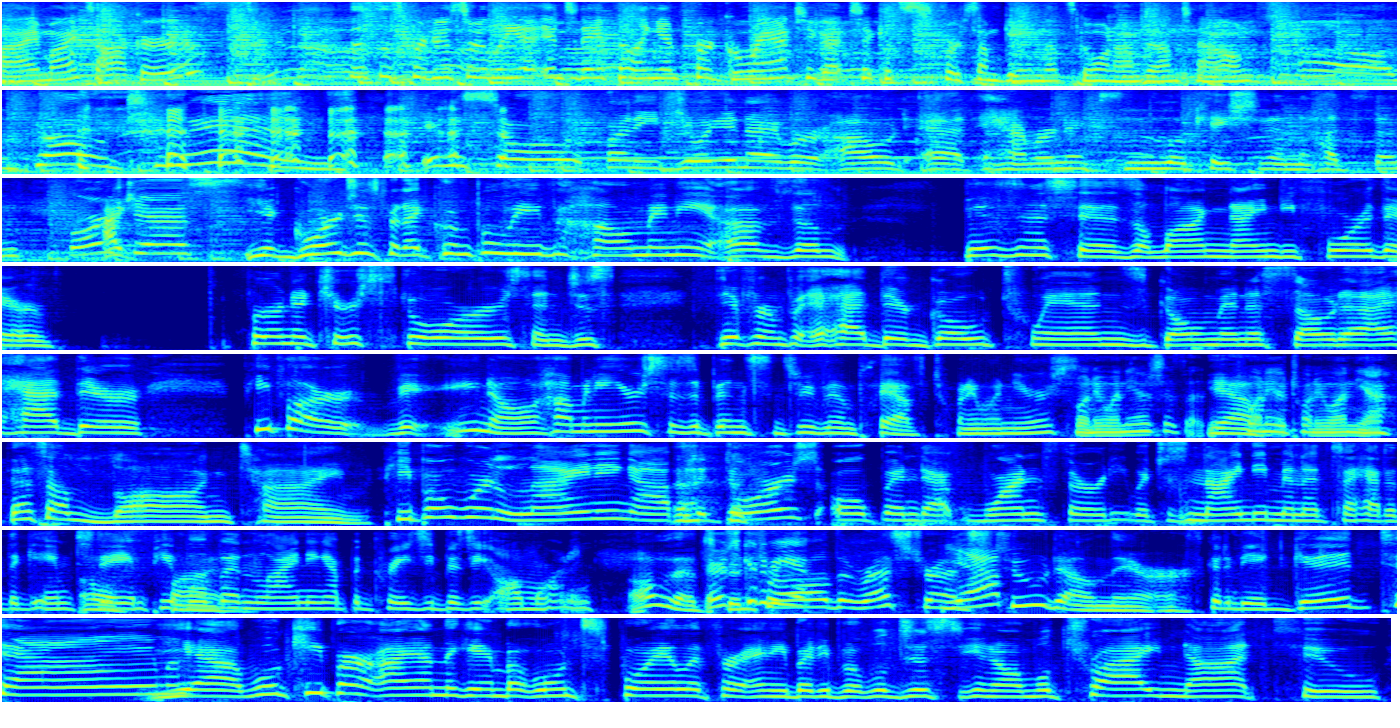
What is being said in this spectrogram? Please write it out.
Hi, my talkers. This is producer Leah, and today filling in for Grant. You got tickets for some game that's going on downtown. Oh, go twins! it was so funny. Julia and I were out at Hammernick's new location in Hudson. Gorgeous. I, yeah, gorgeous, but I couldn't believe how many of the businesses along 94 there, furniture stores and just different, had their Go Twins, Go Minnesota, had their people are, you know, how many years has it been since we've been in playoff? 21 years? 21 years, is it? Yeah. 20 or 21, yeah. That's a long time. People were lining up. The doors opened at 1.30, which is 90 minutes ahead of the game today. Oh, and people have been lining up and crazy busy all morning. Oh, that's There's good gonna for be a- all the restaurants Yep. too down there. It's going to be a good time. Yeah, we'll keep our eye on the game, but won't spoil it for anybody. But we'll just, you know, we'll try not to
